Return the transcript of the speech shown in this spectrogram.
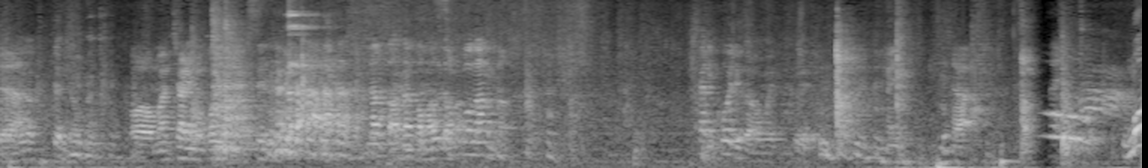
だよおいお前チャリもこいでないくせに なんかなんかまずそこなんだ。チャリこいでからお前食えよ。はい。じゃあ。うまっ。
